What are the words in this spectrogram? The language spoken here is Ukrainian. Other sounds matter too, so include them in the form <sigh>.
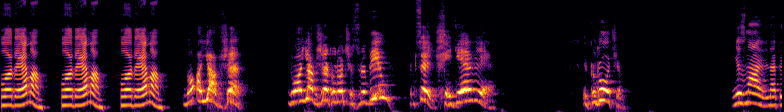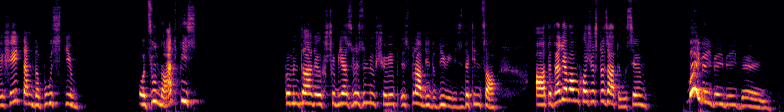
плодемам, плодемам, плодемам. Ну, а я вже, ну, а я вже, коротше, зробив цей шедевр. І, коротше, не знаю, напишіть там, допустим, оцю надпись в коментарях, щоб я зрозумів, що ви справді додивились до кінця. А тепер я вам хочу сказати усім Bay bay bay bay.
